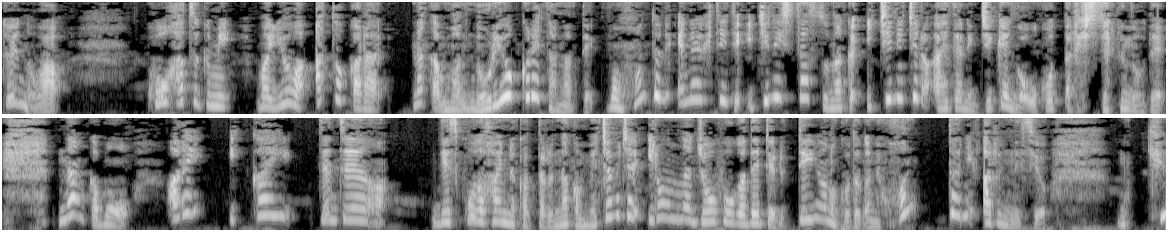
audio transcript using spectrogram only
というのは、後発組。まあ、要は後から、なんかまあ乗り遅れたなって、もう本当に NFT って1日経つとなんか1日の間に事件が起こったりしてるので、なんかもう、あれ？一回全然ディスコード入んなかったらなんかめちゃめちゃいろんな情報が出てるっていうようなことがね、本当にあるんですよ。もう休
